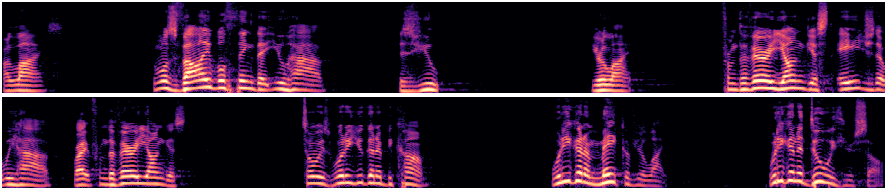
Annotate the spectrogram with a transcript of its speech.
our lives. The most valuable thing that you have is you, your life. From the very youngest age that we have, right? From the very youngest, it's always what are you going to become? What are you going to make of your life? What are you going to do with yourself?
